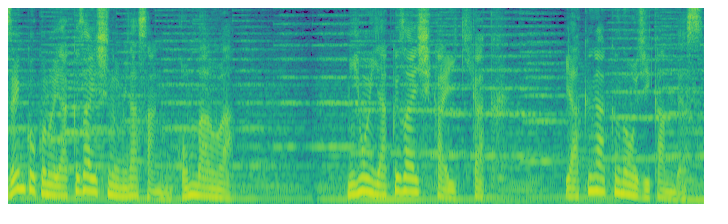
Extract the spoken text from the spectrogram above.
全国の薬剤師の皆さんこんばんは。日本薬剤師会企画薬学の時間です。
